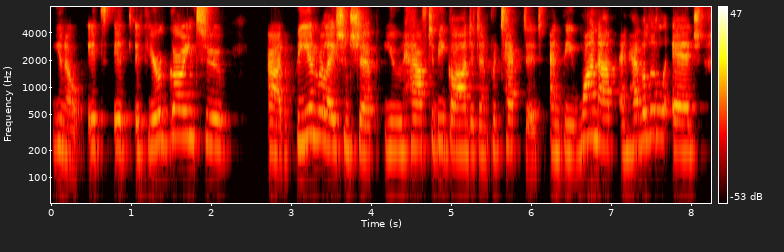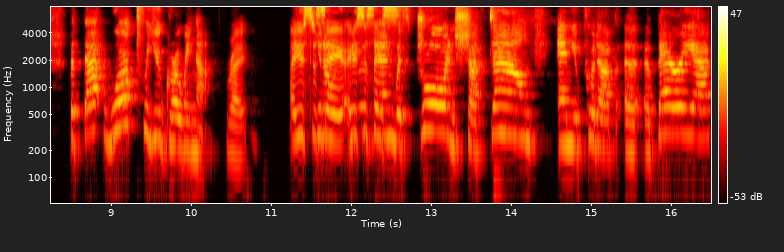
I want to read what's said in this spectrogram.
you know it's it if you're going to uh, be in relationship you have to be guarded and protected and be one up and have a little edge but that worked for you growing up Right. I used to you say, know, I used to say, then withdraw and shut down and you put up a, a barrier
